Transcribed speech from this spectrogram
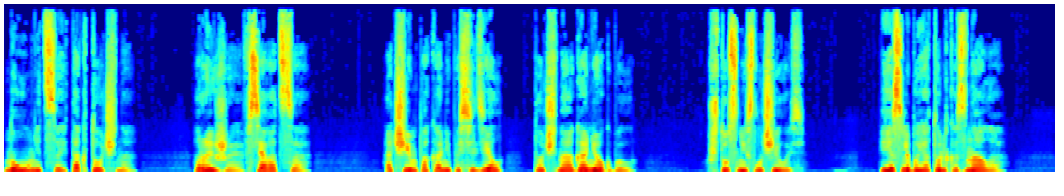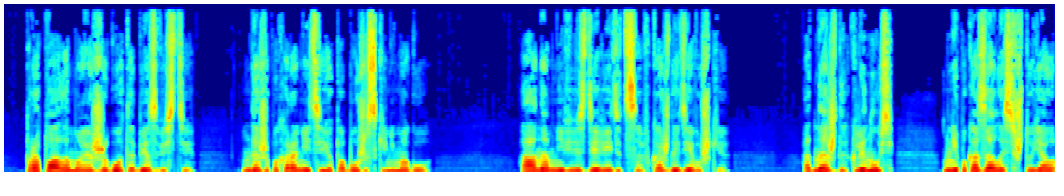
но умницей так точно. Рыжая, вся в отца. А чем пока не посидел, точно огонек был. Что с ней случилось? Если бы я только знала. Пропала моя Жигота без вести. Даже похоронить ее по-божески не могу. А она мне везде видится, в каждой девушке. Однажды, клянусь, мне показалось, что я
